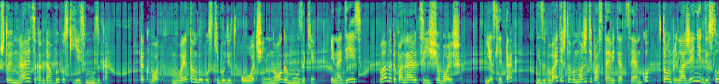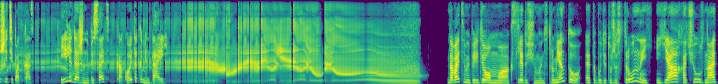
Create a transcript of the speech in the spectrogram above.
что им нравится, когда в выпуске есть музыка. Так вот, в этом выпуске будет очень много музыки, и надеюсь, вам это понравится еще больше. Если так, не забывайте, что вы можете поставить оценку в том приложении, где слушаете подкаст, или даже написать какой-то комментарий. Давайте мы перейдем э, к следующему инструменту. Это будет уже струнный. И я хочу узнать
